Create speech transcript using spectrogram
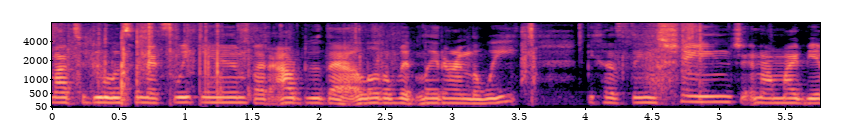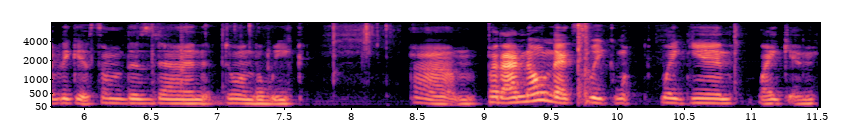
my to-do list for next weekend, but I'll do that a little bit later in the week because things change and I might be able to get some of this done during the week. Um, but I know next week, weekend, weekend,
